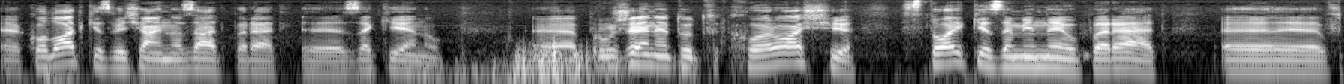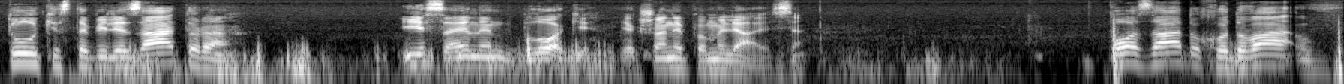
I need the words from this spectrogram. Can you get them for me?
Е, Колодки, звичайно, зад-перед е, закинув. Е, Пружини тут хороші, стойки замінив вперед, е, втулки стабілізатора і сейлент блоки, якщо не помиляюся. Позаду ходова в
